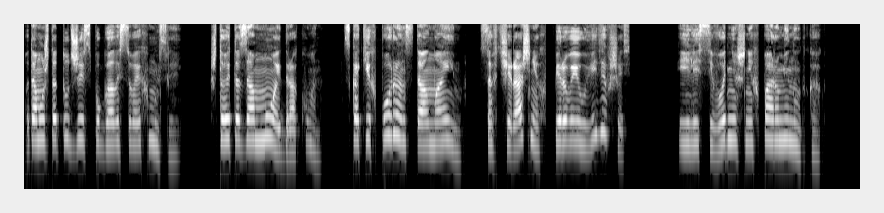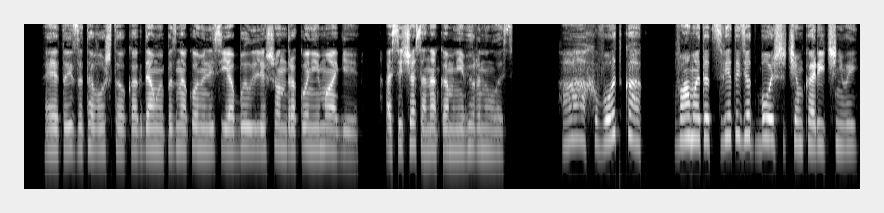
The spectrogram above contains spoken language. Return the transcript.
Потому что тут же испугалась своих мыслей. Что это за мой дракон? С каких пор он стал моим? Со вчерашних, впервые увидевшись? Или с сегодняшних пару минут как? Это из-за того, что когда мы познакомились, я был лишён драконьей магии, а сейчас она ко мне вернулась. Ах, вот как! Вам этот цвет идёт больше, чем коричневый,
